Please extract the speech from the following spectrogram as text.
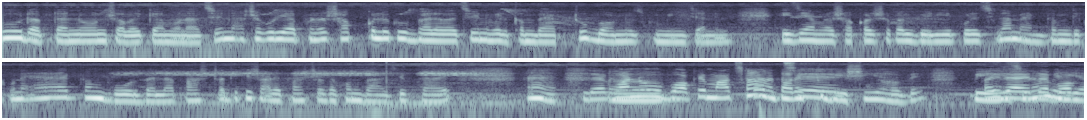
গুড আফটারনুন সবাই কেমন আছেন? আশা করি আপনারা সকলে খুব ভালো আছেন। ওয়েলকাম ব্যাক টু বর্ণজ গ্রুমিং চ্যানেল এই যে আমরা সকাল সকাল বেরিয়ে পড়েছিলাম একদম দেখুন একদম ভোরবেলা পাঁচটা থেকে সাড়ে পাঁচটা তখন বাজে প্রায়। হ্যাঁ তার একটু বেশি হবে। বেরিয়েছিলাম বেরিয়ে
